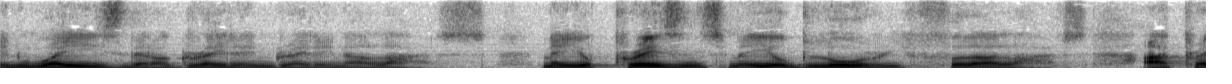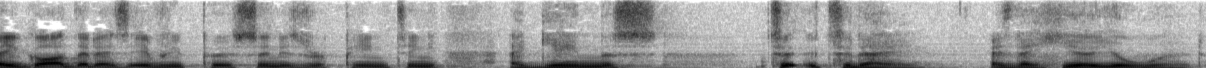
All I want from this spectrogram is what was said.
in ways that are greater and greater in our lives. May your presence, may your glory fill our lives. I pray, God, that as every person is repenting again this t- today, as they hear your word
